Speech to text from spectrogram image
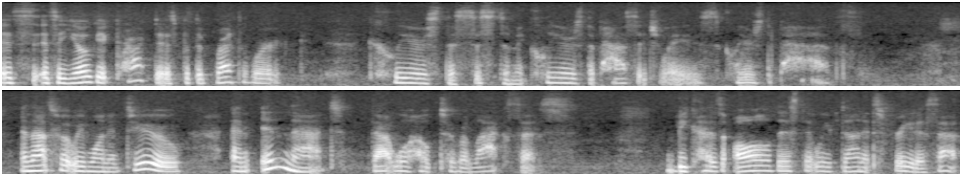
it's it's a yogic practice but the breath work clears the system, it clears the passageways, clears the paths. And that's what we want to do. And in that, that will help to relax us. Because all this that we've done, it's freed us up.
